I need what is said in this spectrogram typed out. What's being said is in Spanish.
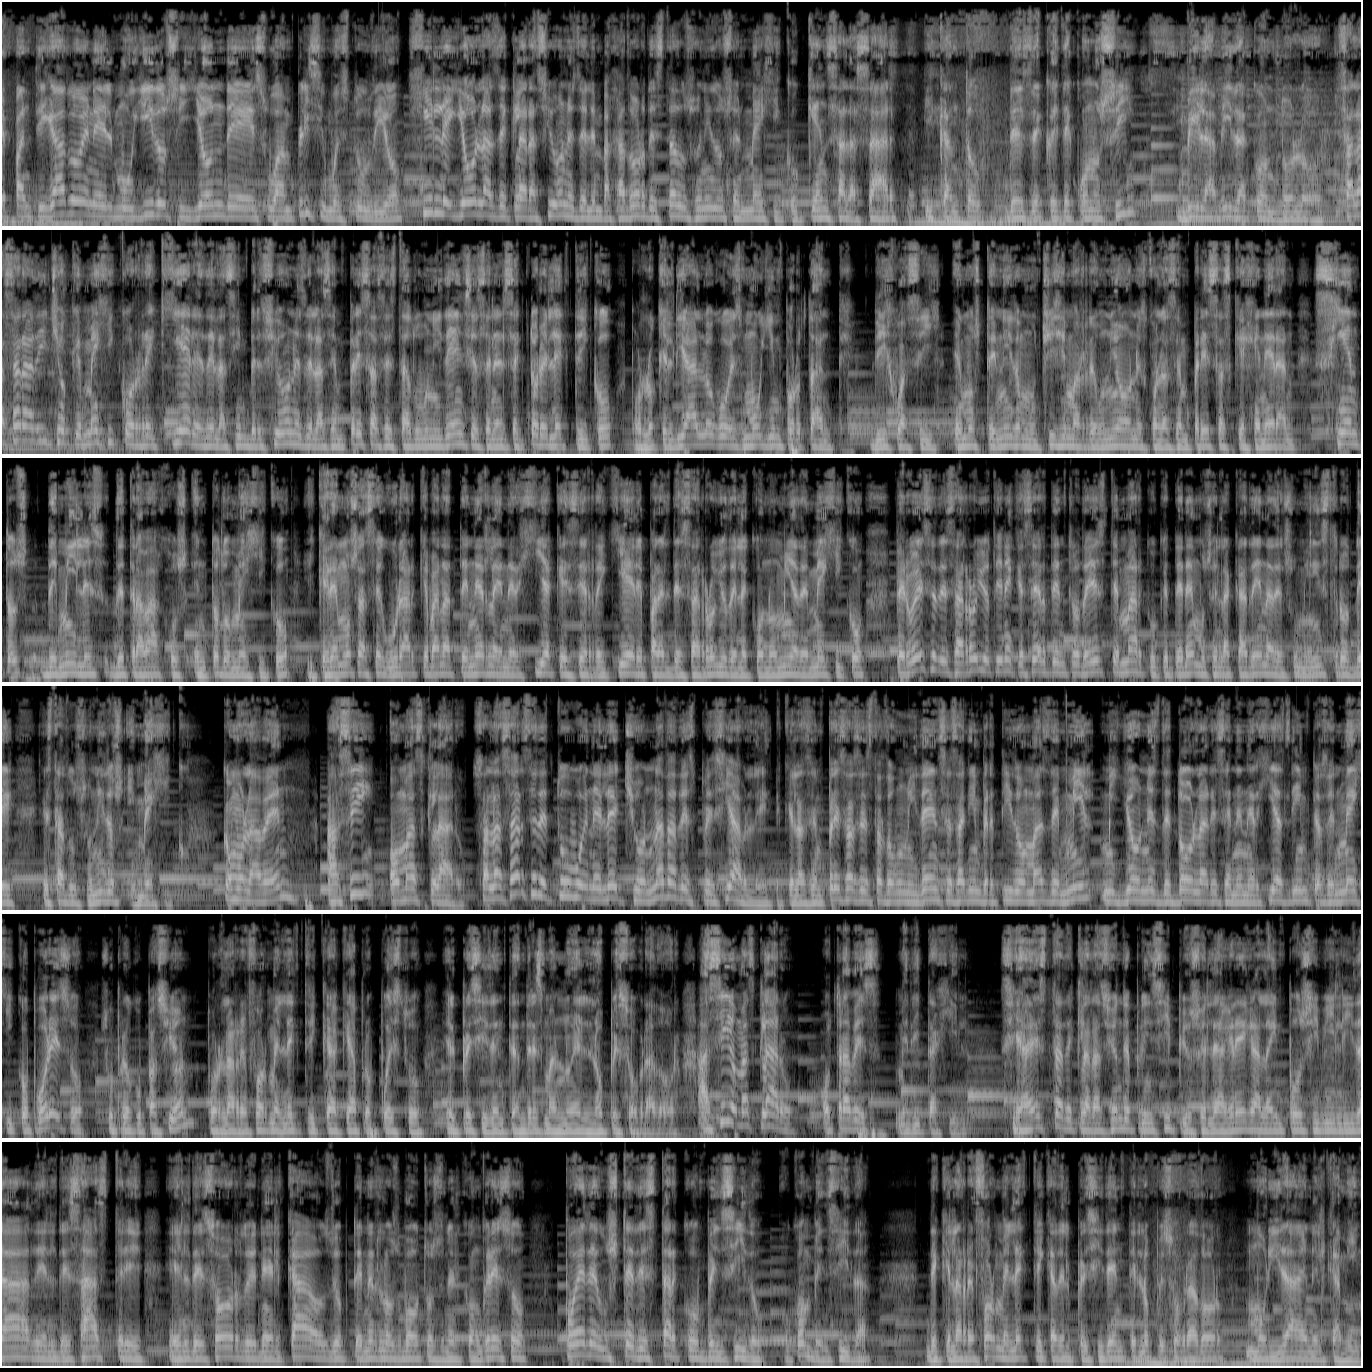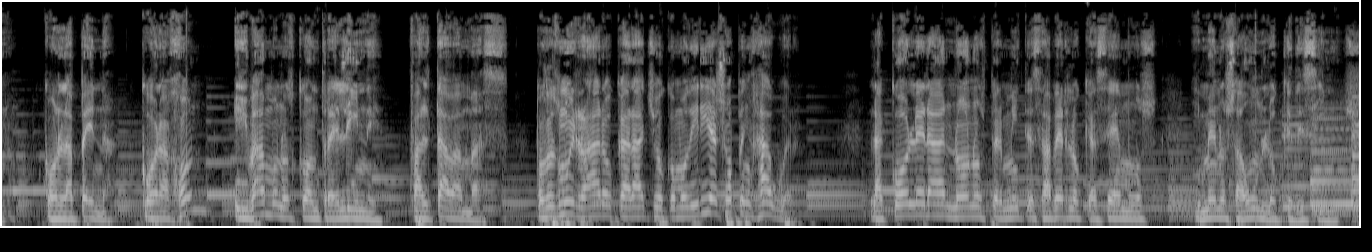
Apantigado en el mullido sillón de su amplísimo estudio, Gil leyó las declaraciones del embajador de Estados Unidos en México, Ken Salazar, y cantó, Desde que te conocí, vi la vida con dolor. Salazar ha dicho que México requiere de las inversiones de las empresas estadounidenses en el sector eléctrico, por lo que el diálogo es muy importante. Dijo así, hemos tenido muchísimas reuniones con las empresas que generan cientos de miles de trabajos en todo México y queremos asegurar que van a tener la energía que se requiere para el desarrollo de la economía de México, pero ese desarrollo tiene que ser dentro de este marco que tenemos en la cadena de suministro de Estados Unidos y México. ¿Cómo la ven? Así o más claro. Salazar se detuvo en el hecho nada despreciable de que las empresas estadounidenses han invertido más de mil millones de dólares en energías limpias en México. Por eso, su preocupación por la reforma eléctrica que ha propuesto el presidente Andrés Manuel López Obrador. Así o más claro. Otra vez, medita Gil. Si a esta declaración de principios se le agrega la imposibilidad, el desastre, el desorden, el caos de obtener los votos en el Congreso, puede usted estar convencido o convencida de que la reforma eléctrica del presidente López Obrador morirá en el camino. Con la pena, corajón y vámonos contra el INE. Faltaba más. Todo es muy raro, caracho, como diría Schopenhauer. La cólera no nos permite saber lo que hacemos y menos aún lo que decimos.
